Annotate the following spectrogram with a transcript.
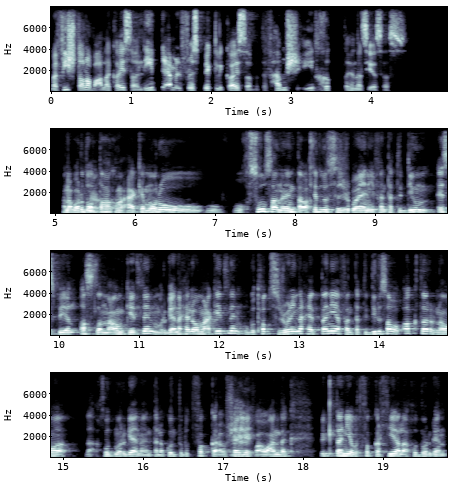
مفيش طلب على كايسا. ليه بتعمل first pick لكايسا؟ ما تفهمش إيه الخطة هنا سي إس إس. أنا برضه نعم. اتفق معاك يا مورو وخصوصا إن أنت واخد له سجواني فأنت بتديهم اس بي ال أصلا معاهم كيتلين مورجانا حلوة مع كيتلين وبتحط سجواني الناحية الثانية فأنت بتدي له سبب أكتر إن هو لا خد مورجانا أنت لو كنت بتفكر أو شاكك أو عندك pick ثانية بتفكر فيها لا خد مورجانا.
